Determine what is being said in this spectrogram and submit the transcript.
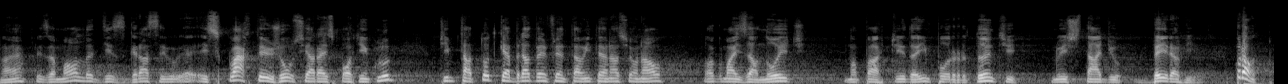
é? fez a maior desgraça, esquartejou o Ceará Sporting Clube. O time está todo quebrado para enfrentar o Internacional logo mais à noite. Uma partida importante no estádio Beira Rio. Pronto.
